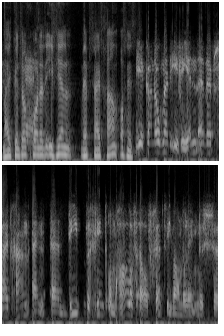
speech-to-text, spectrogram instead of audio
Maar je kunt ook gewoon naar de IVN-website gaan, of niet? Je kan ook naar de IVN-website gaan. En uh, die begint om half elf, Gert, die wandeling. Dus uh,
